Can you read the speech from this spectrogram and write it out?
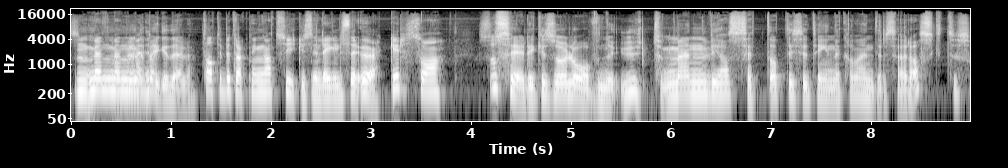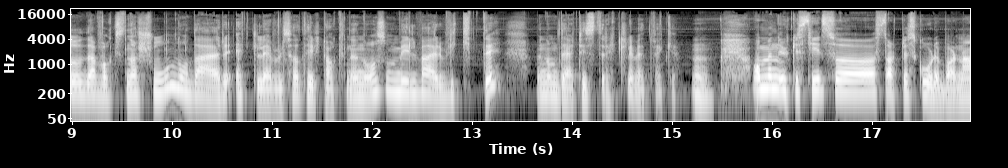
Så men, men tatt i betraktning at sykehusinnleggelser øker, så så ser det ikke så lovende ut. Men vi har sett at disse tingene kan endre seg raskt. Så det er vaksinasjon og det er etterlevelse av tiltakene nå som vil være viktig. Men om det er tilstrekkelig, vet vi ikke. Mm. Om en ukes tid så starter skolebarna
